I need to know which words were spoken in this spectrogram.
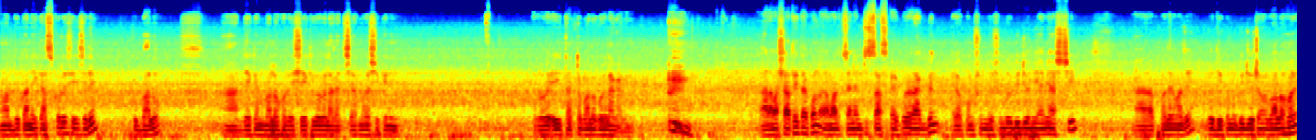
আমার দোকানেই কাজ করে সেই ছেলে খুব ভালো। আর দেখেন ভালো করে সে কীভাবে লাগাচ্ছে, আপনারা শিখে নিন। এভাবে এই তারটা ভালো করে লাগাবেন। আর আমার সাথেই থাকুন, আমার চ্যানেলটি সাবস্ক্রাইব করে রাখবেন। এরকম সুন্দর সুন্দর ভিডিও নিয়ে আমি আসছি। আর আপনাদের মাঝে যদি কোনো ভিডিওটা আমার ভালো হয়,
